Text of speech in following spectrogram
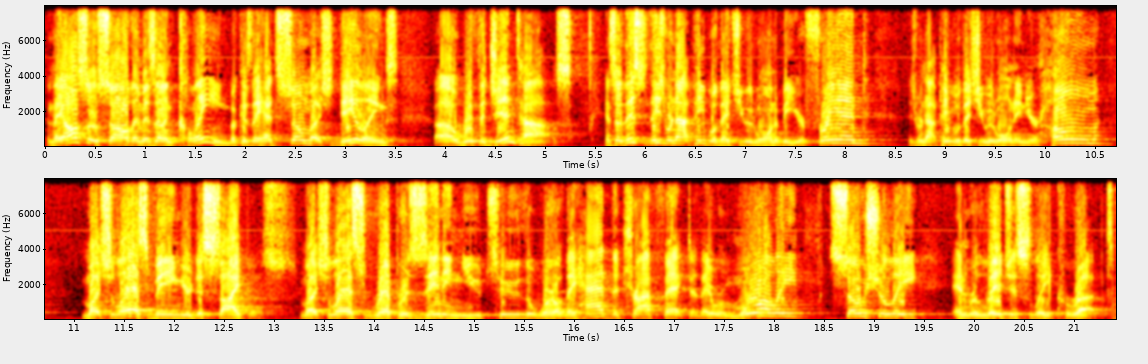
And they also saw them as unclean because they had so much dealings uh, with the Gentiles. And so this, these were not people that you would want to be your friend. These were not people that you would want in your home, much less being your disciples, much less representing you to the world. They had the trifecta. They were morally, socially, and religiously corrupt.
